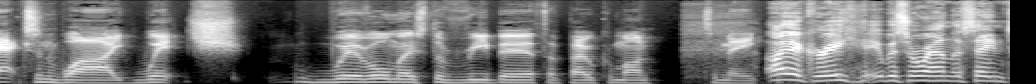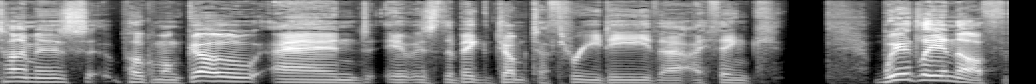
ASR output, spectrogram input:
X and Y, which were almost the rebirth of Pokemon to me. I agree. It was around the same time as Pokemon Go, and it was the big jump to 3D that I think, weirdly enough,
